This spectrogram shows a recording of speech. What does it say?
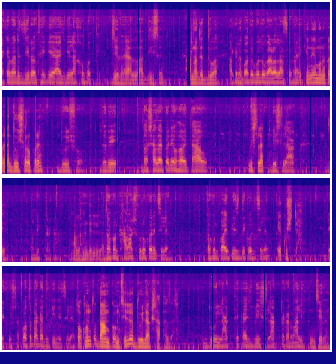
একেবারে জিরো থেকে আজকে লাখপতি। জি ভাই আল্লাহ দিছে। আপনাদের দোয়া এখানে কতগুলো গাড়ল আছে ভাই? এখানে মনে করেন দুইশোর উপরে। দুইশো। যদি দশ হাজার করে হয় তাও বিশ লাখ। বিশ লাখ। জি। অনেক টাকা। আলহামদুলিল্লাহ। যখন খামার শুরু করেছিলেন তখন কয় পিস দিয়ে করেছিলেন? একুশটা। একুশটা। কত টাকা দিয়ে কিনেছিলেন? তখন তো দাম কম ছিল দুই লাখ সাত হাজার। দুই লাখ থেকে আজ বিশ লাখ টাকার মালিক। জি ভাই।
